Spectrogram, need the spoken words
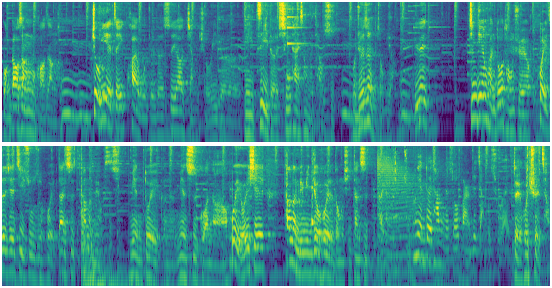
广告上那么夸张啊？嗯嗯，就业这一块，我觉得是要讲求一个你自己的心态上的调试。嗯，我觉得这很重要。嗯，因为今天很多同学会这些技术是会，但是他们没有自信，面对可能面试官啊，会有一些他们明明就会的东西，但是不太。面对他们的时候，反而就讲不出来。对，会怯场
